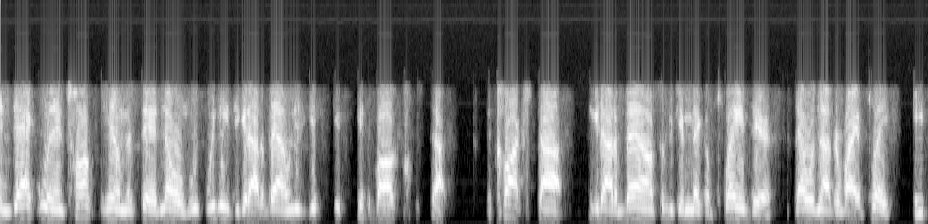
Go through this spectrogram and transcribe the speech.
And Dak went and talked to him and said, "No, we, we need to get out of bounds. We need to get get, get the ball stop. The clock to get out of bounds so we can make a play there. That was not the right play. He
